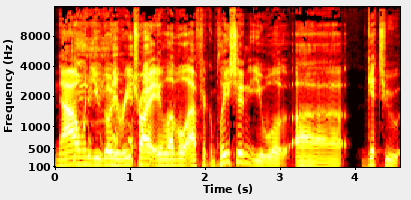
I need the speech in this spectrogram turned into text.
Now, when you go to retry a level after completion, you will uh, get to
